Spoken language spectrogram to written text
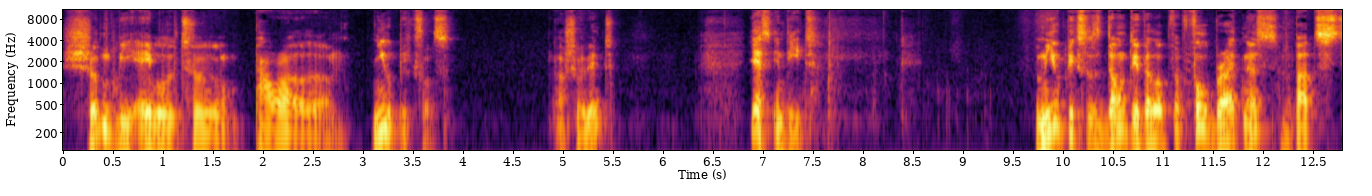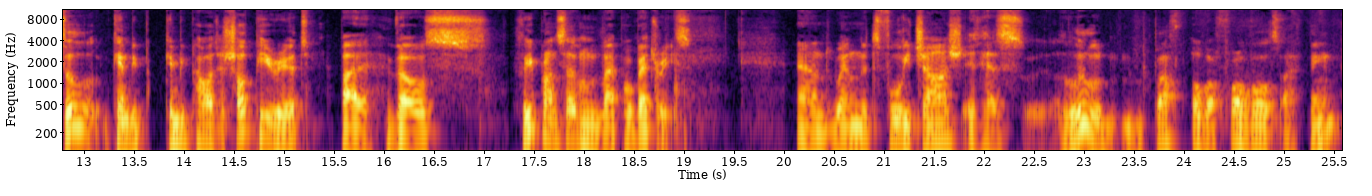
shouldn't be able to power the NeoPixels. Or should it? Yes, indeed. The NeoPixels don't develop the full brightness, but still can be can be powered a short period by those 3.7 LiPo batteries. And when it's fully charged, it has a little buff over 4 volts, I think.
